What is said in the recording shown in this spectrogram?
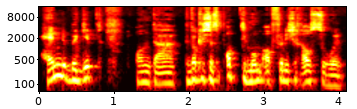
Hände begibt, um da wirklich das Optimum auch für dich rauszuholen.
